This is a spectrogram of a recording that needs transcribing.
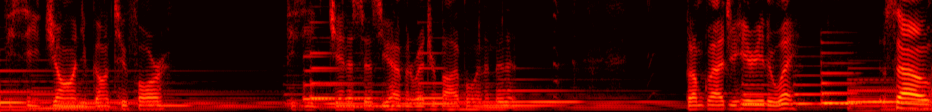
If you see John, you've gone too far. If you see Genesis, you haven't read your Bible in a minute. But I'm glad you're here either way. So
